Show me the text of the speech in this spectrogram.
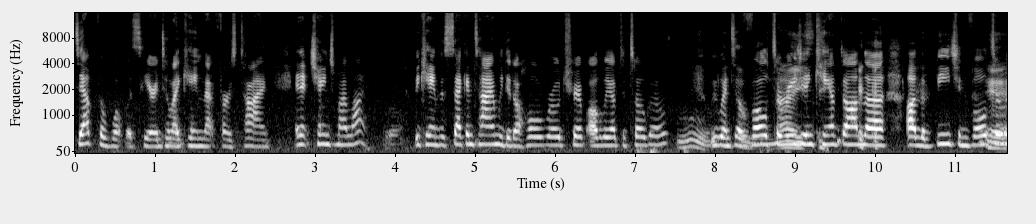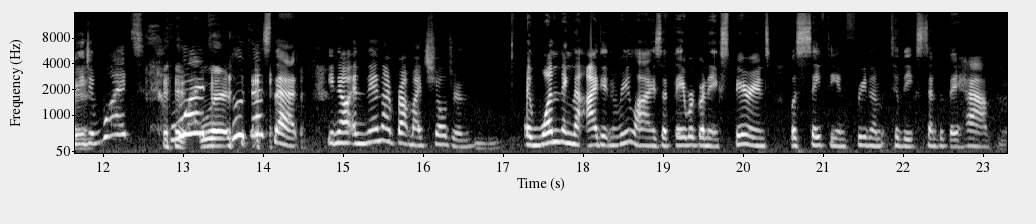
depth of what was here until I came that first time. And it changed my life. Well, We came the second time. We did a whole road trip all the way up to Togo. ooh. We went to Oh, Volta nice. region, camped on the on the beach in Volta Yeah. region. What? What? What? Who does that? You know, and then I brought my children. Mhm. And one thing that I didn't realize that they were going to experience was safety and freedom to the extent that they have. Yeah.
